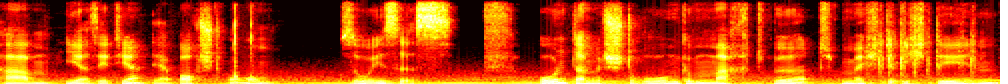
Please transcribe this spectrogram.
haben. Hier, seht ihr? Der braucht Strom. So ist es. Und damit Strom gemacht wird, möchte ich den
